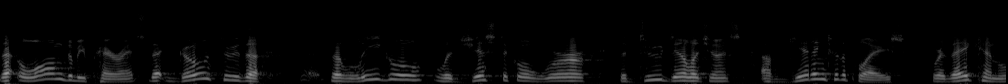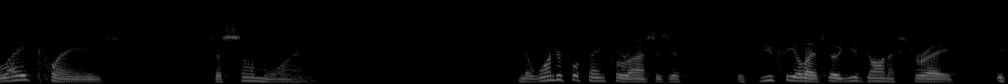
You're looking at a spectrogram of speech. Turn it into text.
that long to be parents, that go through the, the legal, logistical work, the due diligence of getting to the place where they can lay claims to someone. And the wonderful thing for us is if, if you feel as though you've gone astray, if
